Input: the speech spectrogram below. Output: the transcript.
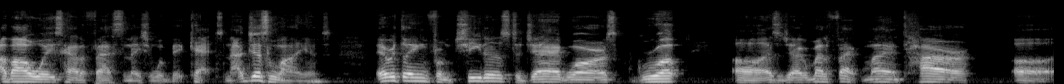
i've always had a fascination with big cats not just lions. Everything from cheetahs to jaguars grew up uh, as a jaguar matter of fact my entire uh,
